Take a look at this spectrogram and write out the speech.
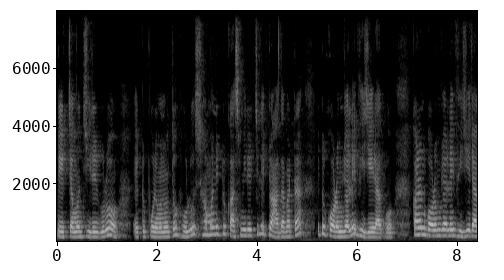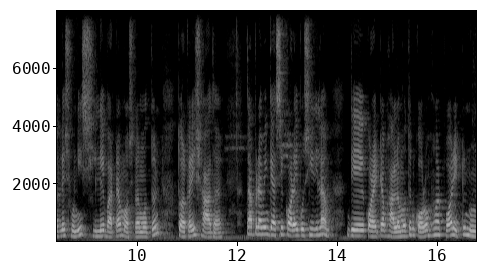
দেড় চামচ জিরের গুঁড়ো, একটু পরিমাণ মতো হলুদ, সামান্য একটু কাশ্মীরের চিলি, একটু আদা বাটা, একটু গরম জলে ভিজিয়ে রাখব। কারণ গরম জলে ভিজিয়ে রাখলে শুনি শিলে বাটা মশলার মতন তরকারি স্বাদ হয়। তারপরে আমি গ্যাসে কড়াই বসিয়ে দিলাম, দিয়ে কড়াইটা ভালো মতন গরম হওয়ার পর একটু নুন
